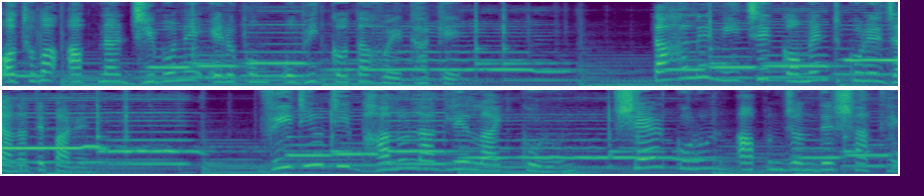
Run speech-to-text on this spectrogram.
অথবা আপনার জীবনে এরকম অভিজ্ঞতা হয়ে থাকে। তাহলে নিচে কমেন্ট করে জানাতে পারেন। ভিডিওটি ভালো লাগলে লাইক করুন, শেয়ার করুন আপনজনদের সাথে।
